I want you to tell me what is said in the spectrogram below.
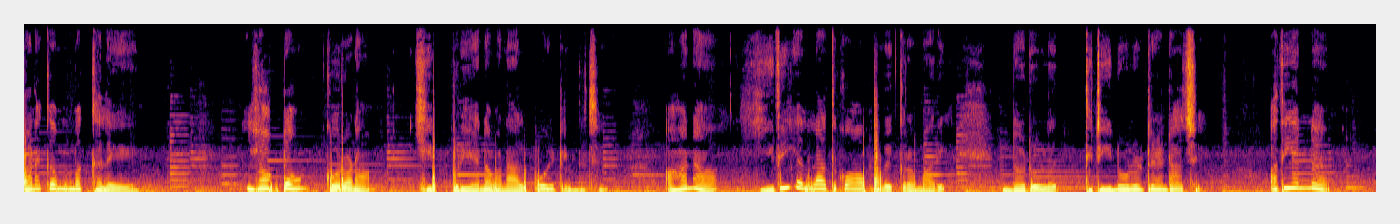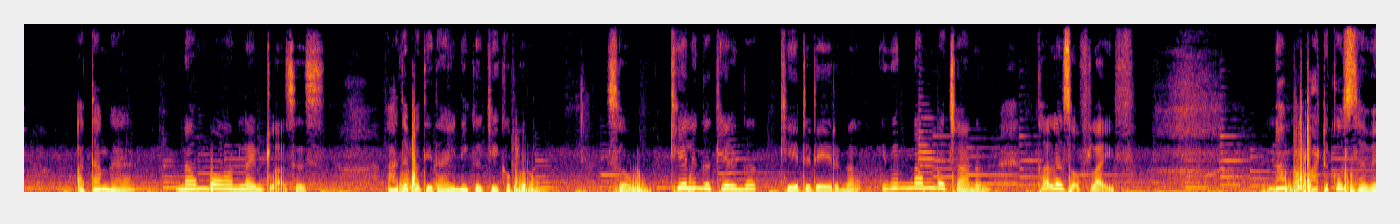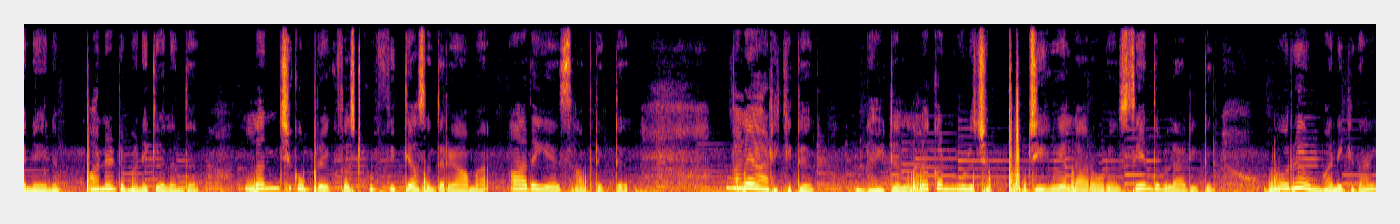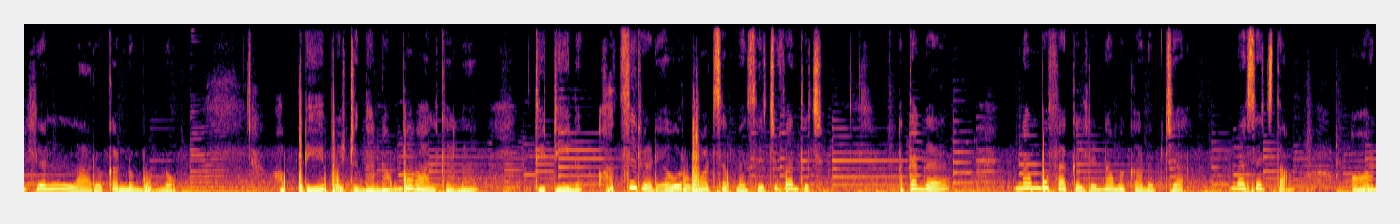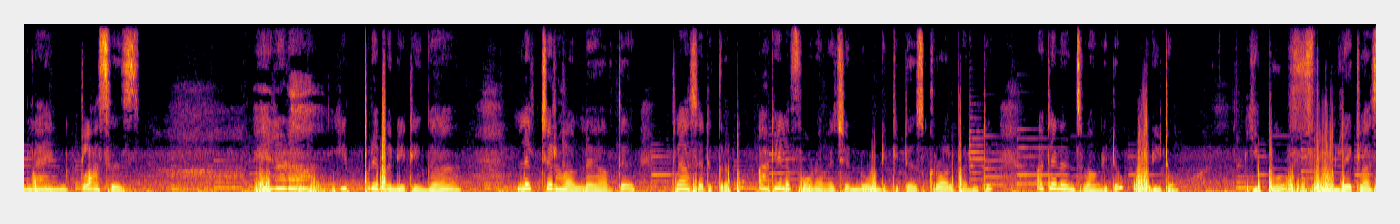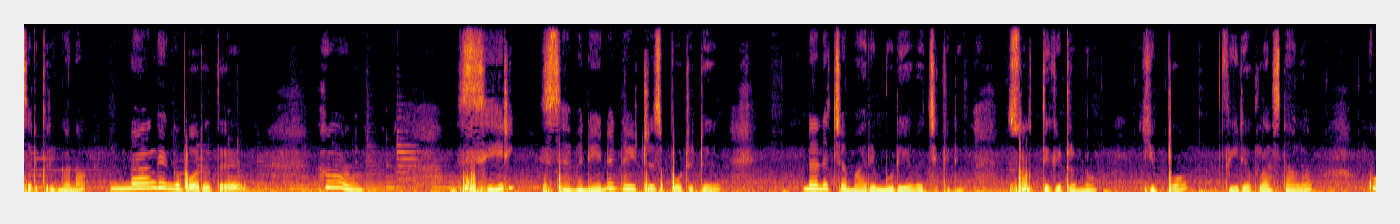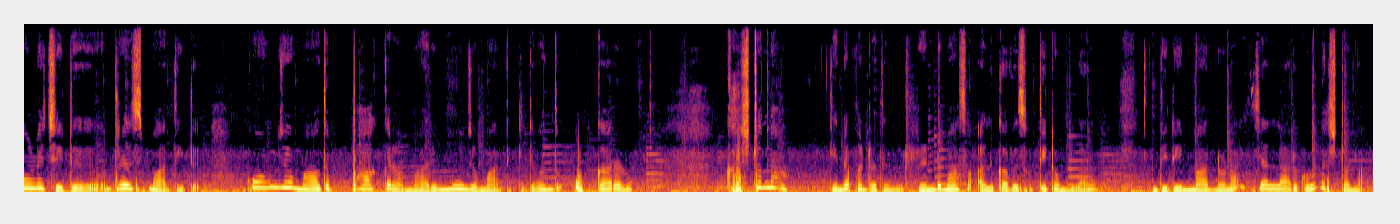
வணக்கம் மக்களே. Lockdown corona இப்படியே நம்ம நாள் போயிட்டு இருந்துச்சு ஆனால் இது எல்லாத்துக்கும் ஆப்பு வைக்கிற மாதிரி நடுவில் திடீர்னு ஒன்று ட்ரெண்ட் ஆச்சு. அது என்ன? அதாங்க நம்ம ஆன்லைன் கிளாஸஸ் அதை பற்றி தான் இன்றைக்கி கேட்க போகிறோம் ஸோ கேளுங்க கேளுங்க கேட்டுகிட்டே இருங்க. இது நம்ம சேனல் கலர்ஸ் ஆஃப் லைஃப் நம்ம பாட்டுக்கும் செவன் ஏன்னு பன்னெண்டு மணிக்கு எழுந்து லஞ்சுக்கும் பிரேக்ஃபாஸ்ட்டுக்கும் வித்தியாசம் தெரியாமல் அதையே சாப்பிட்டுக்கிட்டு விளையாடிக்கிட்டு நைட்டெல்லாம் கண் முழிச்சு பப்ஜி எல்லாரோடையும் சேர்ந்து விளையாடிட்டு ஒரு மணிக்கு தான் எல்லோரும் கண்ணு மூடணும். அப்படியே போயிட்டு இருந்தா நம்ம வாழ்க்கையில் திடீர்னு அதிரடியாக ஒரு வாட்ஸ்அப் மெசேஜ் வந்துச்சு. அதாங்க நம்ம ஃபேக்கல்ட்டி நமக்கு அனுப்பிச்ச மெசேஜ் தான். ஆன்லைன் கிளாஸஸ் என்னடா இப்படி பண்ணிட்டீங்க? லெக்சர் ஹால்லையாவது கிளாஸ் எடுக்கிறப்ப அடியில் ஃபோனை வச்சு நோண்டிக்கிட்டு ஸ்க்ரால் பண்ணிவிட்டு அட்டெண்டன்ஸ் வாங்கிட்டு ஓடிட்டோம். இப்போது ஃபோன்லேயே கிளாஸ் எடுக்கிறீங்கன்னா நாங்கள் எங்கே போகிறது சரி செவனேன்னு நைட் ட்ரெஸ் போட்டுட்டு நினச்ச மாதிரி முடிய வச்சுக்கிட்டு சுற்றிக்கிட்டு இருந்தோம். இப்போது வீடியோ கிளாஸ்னால குளிச்சுட்டு ட்ரெஸ் மாற்றிட்டு கொஞ்சமாவது பார்க்குற மாதிரி மூஞ்ச மாற்றிக்கிட்டு வந்து உட்காரணும். கஷ்டம்தான். என்ன பண்ணுறது ரெண்டு மாதம் அழுக்காகவே சுற்றிட்டோம்ல திடீர்னு மாறணுன்னா எல்லாருக்கும் கஷ்டம்தான்.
